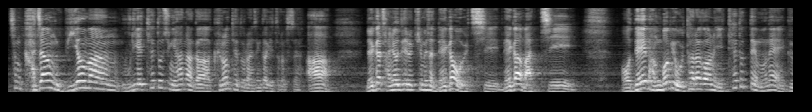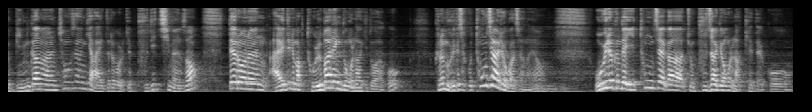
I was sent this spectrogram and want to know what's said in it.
참 가장 위험한 우리의 태도 중에 하나가 그런 태도라는 생각이 들었어요. 아, 내가 자녀들을 키우면서 내가 옳지, 내가 맞지. 어, 내 방법이 옳다라고 하는 이 태도 때문에 그 민감한 청소년기 아이들하고 이렇게 부딪히면서 때로는 아이들이 막 돌발 행동을 하기도 하고 그러면 우리가 자꾸 통제하려고 하잖아요. 오히려 근데 이 통제가 좀 부작용을 낳게 되고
